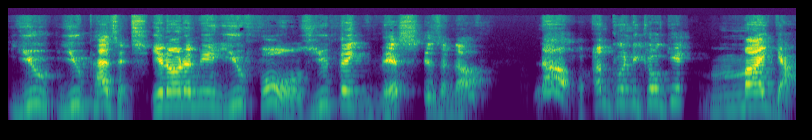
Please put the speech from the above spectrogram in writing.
you you peasants, you know what I mean? You fools, you think this is enough? No, I'm going to go get my guy.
